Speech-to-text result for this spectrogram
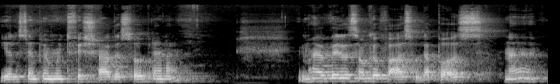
E ela sempre é muito fechada sobre, né? E uma revelação que eu faço após, né?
